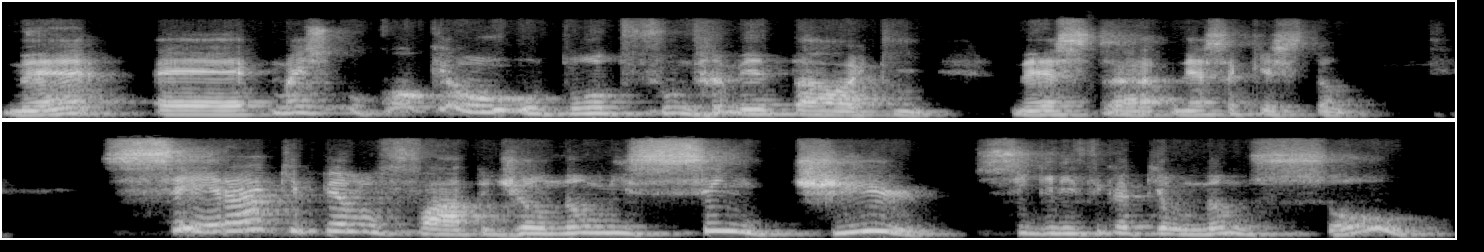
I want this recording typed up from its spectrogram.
Né? É, mas qual que é o, o, ponto fundamental aqui nessa, nessa questão? Será que pelo fato de eu não me sentir significa que eu não sou?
